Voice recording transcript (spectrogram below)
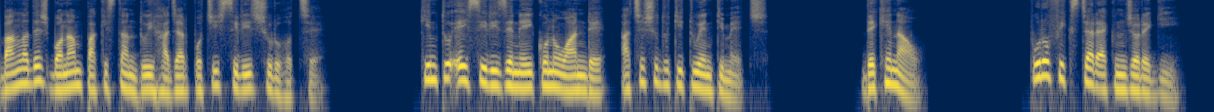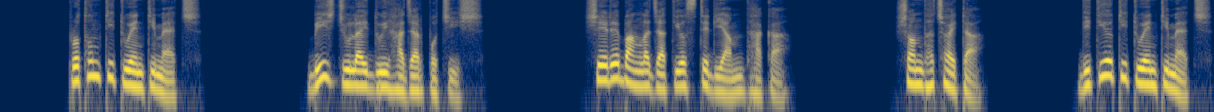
বাংলাদেশ বনাম পাকিস্তান দুই হাজার পঁচিশ সিরিজ শুরু হচ্ছে। কিন্তু এই সিরিজে নেই কোনো ওয়ানডে আছে শুধু টি টোয়েন্টি ম্যাচ। দেখে নাও। পুরো ফিক্সচার এক নজরে গি। প্রথম টি টোয়েন্টি ম্যাচ। বিশ জুলাই দুই হাজার পঁচিশ। শেরে বাংলা জাতীয় স্টেডিয়াম, ঢাকা। সন্ধ্যা ছয়টা। দ্বিতীয় টি টোয়েন্টি ম্যাচ।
